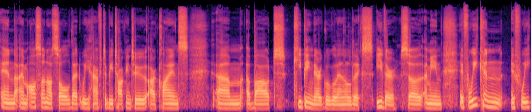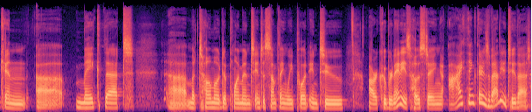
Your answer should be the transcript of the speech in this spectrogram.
and I'm also not sold that we have to be talking to our clients um, about keeping their Google Analytics either. So I mean, if we can if we can uh, make that uh, Matomo deployment into something we put into our Kubernetes hosting, I think there's value to that.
